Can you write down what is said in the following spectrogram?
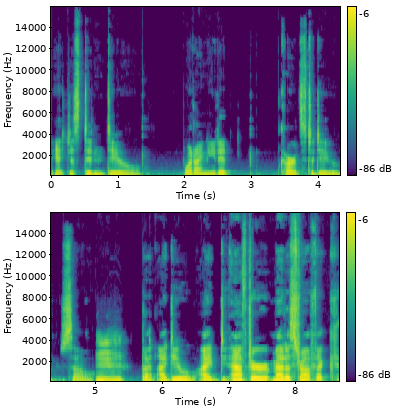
it just didn't do what I needed cards to do. So, Mm. but I do. I do, after Mattastrophic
